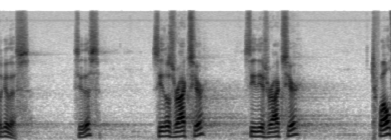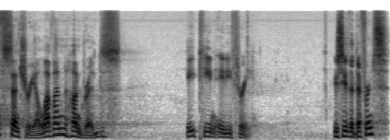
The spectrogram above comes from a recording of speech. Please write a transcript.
look at this. See this? See those rocks here? See these rocks here? 12th century, 1100s, 1883. You see the difference?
